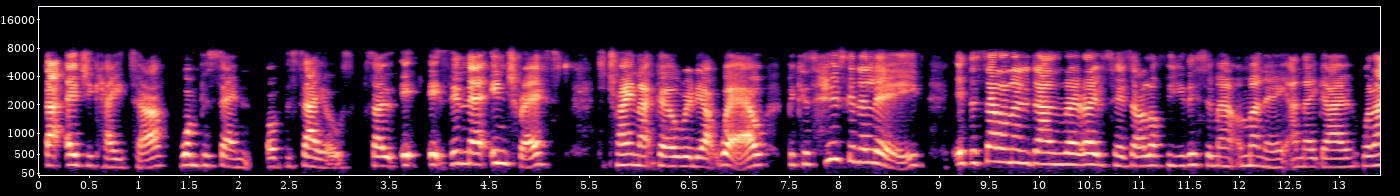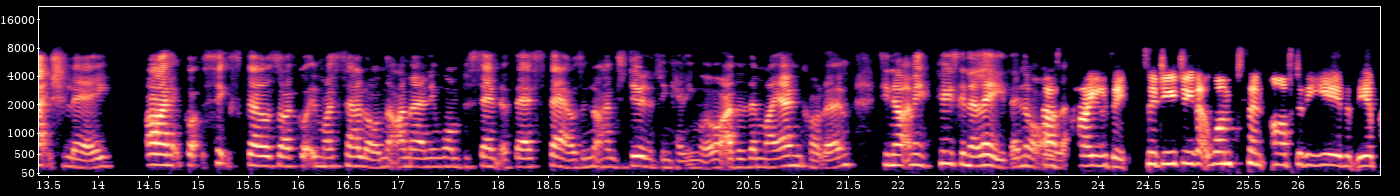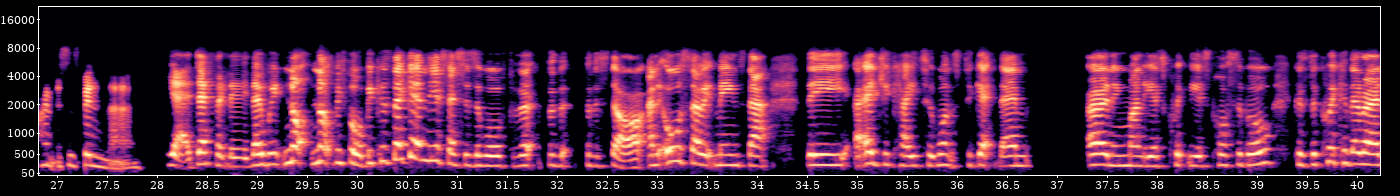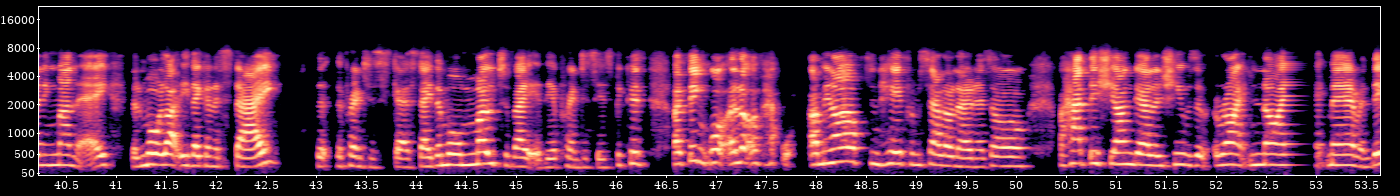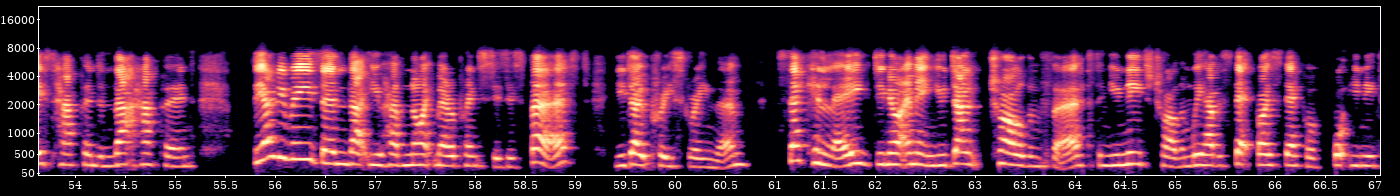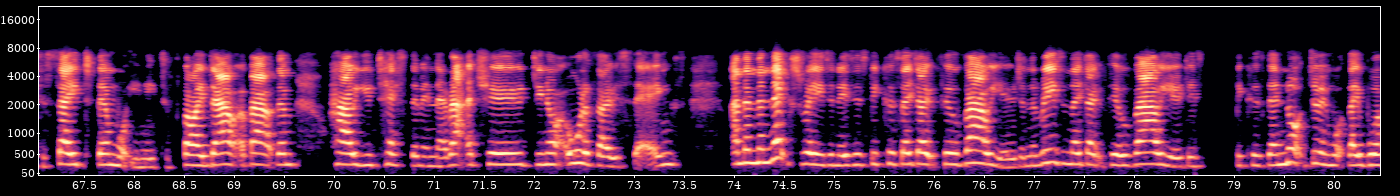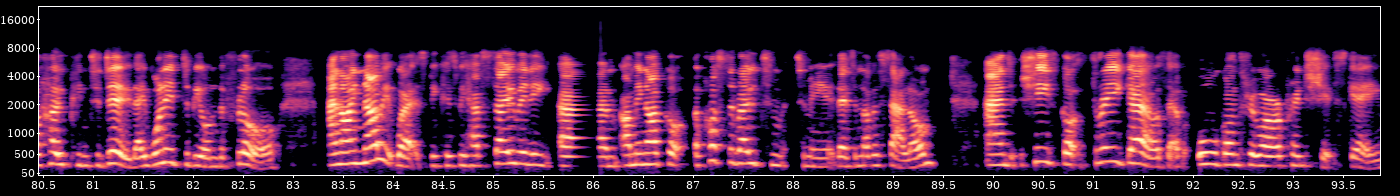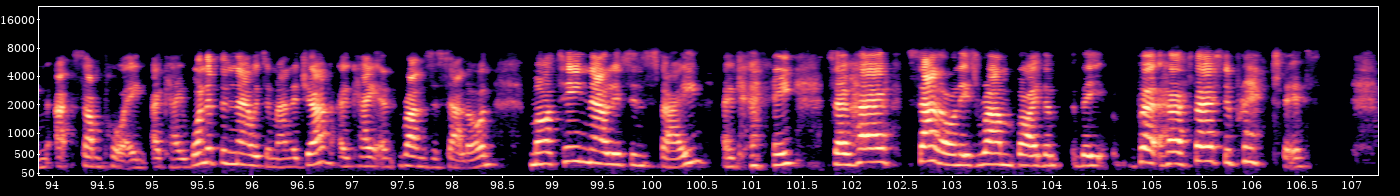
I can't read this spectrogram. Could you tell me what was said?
that educator 1% of the sales. So it, it's in their interest to train that girl really up well because who's going to leave if the salon owner down the road says, I'll offer you this amount of money, and they go, Well, actually, I've got six girls I've got in my salon that I'm earning 1% of their sales and not having to do anything anymore other than my own column. Do you know what I mean? Who's going to leave? They're not. That's crazy. So do you do that 1% after the year that the apprentice has been there? yeah definitely they would not not before because they're getting the assessors award for the for the for the start and also it means that the educator wants to get them earning money as quickly as possible because the quicker they're earning money the more likely they're going to stay that the apprentices to stay, the more motivated the apprentices. Because I think what a lot of, I mean, I often hear from salon owners, oh, I had this young girl and she was a right nightmare, and this happened and that happened. The only reason that you have nightmare apprentices is first, you don't pre screen them. Secondly, do you know what I mean? You don't trial them first and you need to trial them. We have a step by step of what you need to say to them, what you need to find out about them, how you test them in their attitude, do you know, all of those things. And then the next reason is, is because they don't feel valued. And the reason they don't feel valued is because they're not doing what they were hoping to do. They wanted to be on the floor and I know it works because we have so many. Um, I mean, I've got across the road to, to me, there's another salon, and she's got three girls that have all gone through our apprenticeship scheme at some point. Okay, one of them now is a manager, okay, and runs a salon. Martine now lives in Spain, okay, so her salon is run by the the but her first apprentice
